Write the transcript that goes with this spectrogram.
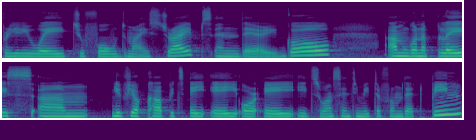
pretty way to fold my stripes and there you go I'm gonna place um, if your cup it's AA or A it's one centimeter from that pin.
